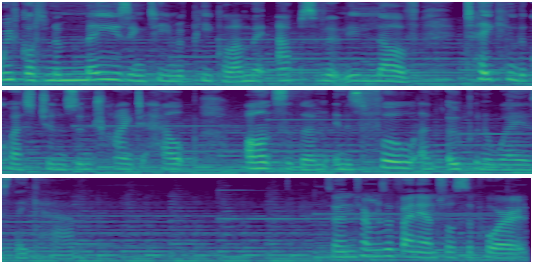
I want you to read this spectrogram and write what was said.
We've got an amazing team of people and they absolutely love taking the questions and trying to help answer them in as full and open a way as they can. So in terms of financial support,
